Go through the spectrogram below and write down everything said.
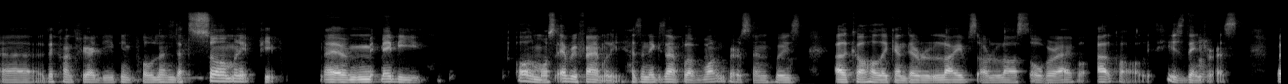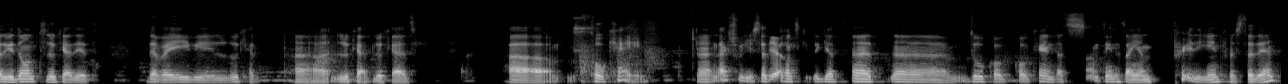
uh, the country i live in poland that so many people uh, maybe almost every family has an example of one person who is alcoholic and their lives are lost over alcohol it is dangerous but we don't look at it the way we look at uh, look at look at um, cocaine and actually, you said yeah. don't get uh, uh, do co- cocaine. That's something that I am pretty interested in.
